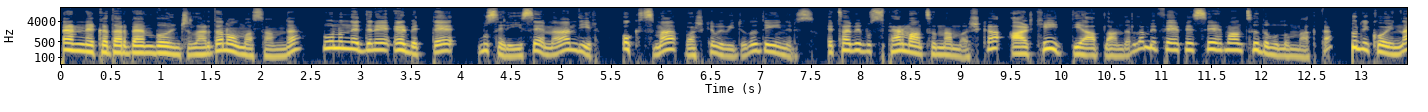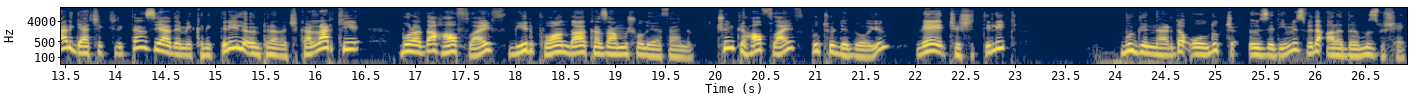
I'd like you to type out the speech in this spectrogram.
Her ne kadar ben bu oyunculardan olmasam da bunun nedeni elbette bu seriyi sevmemem değil. O kısma başka bir videoda değiniriz. E tabi bu siper mantığından başka arcade diye adlandırılan bir FPS mantığı da bulunmakta. Buradaki oyunlar gerçekçilikten ziyade mekanikleriyle ön plana çıkarlar ki burada Half-Life bir puan daha kazanmış oluyor efendim. Çünkü Half-Life bu türde bir oyun ve çeşitlilik bugünlerde oldukça özlediğimiz ve de aradığımız bir şey.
